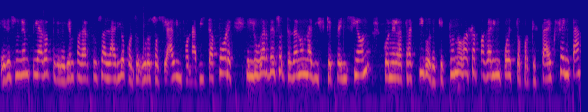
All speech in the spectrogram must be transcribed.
eres un empleado, te deberían pagar tu salario con seguro social, Infonavita, FORE. En lugar de eso te dan una disque pensión con el atractivo de que tú no vas a pagar impuesto porque está exenta,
